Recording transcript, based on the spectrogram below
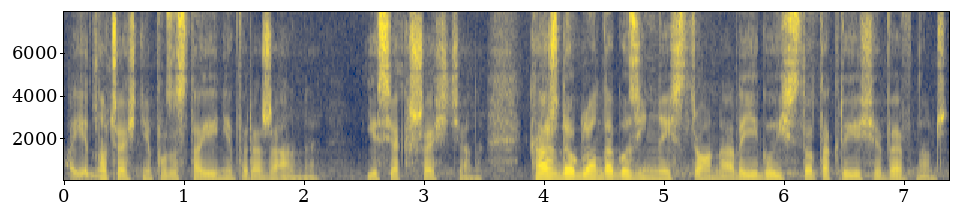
a jednocześnie pozostaje niewyrażalny. Jest jak chrześcijan. Każdy ogląda go z innej strony, ale jego istota kryje się wewnątrz.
